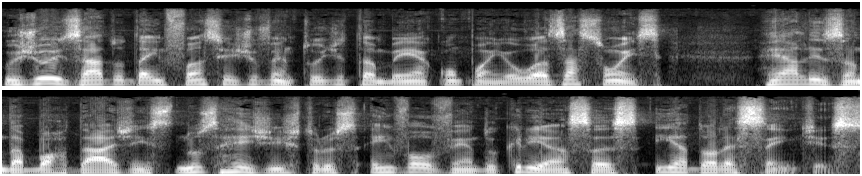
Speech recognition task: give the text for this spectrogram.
o Juizado da Infância e Juventude também acompanhou as ações, realizando abordagens nos registros envolvendo crianças e adolescentes.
